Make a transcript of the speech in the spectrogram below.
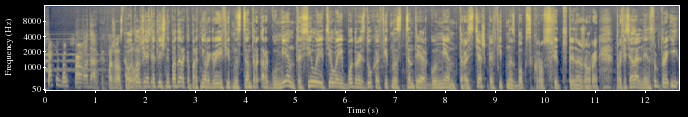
Спасибо О большое. подарках, пожалуйста, А вы доложите. получаете отличный подарок. А партнер игры «Фитнес-центр Аргумент». Сила и тело и бодрость духа в фитнес-центре Аргумент. Растяжка, фитнес-бокс, кроссфит, тренажеры. Профессиональные инструкторы и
